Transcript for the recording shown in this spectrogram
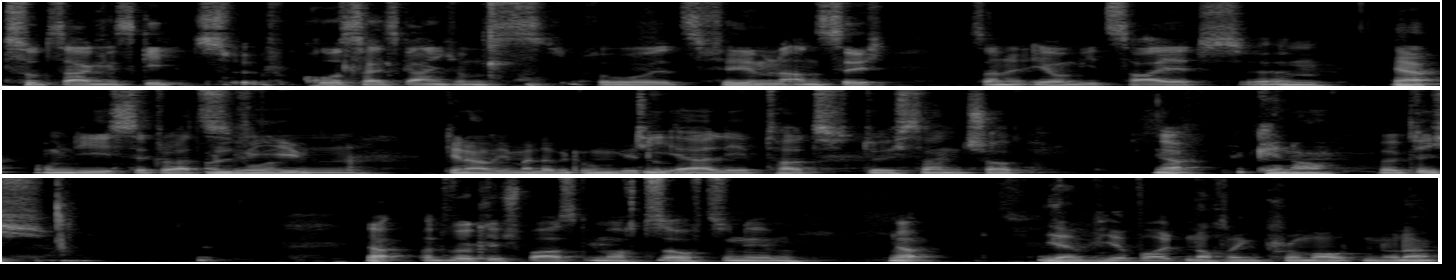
sozusagen, es geht großteils gar nicht ums so jetzt Filmen an sich, sondern eher um die Zeit, ähm, Ja, um die Situation, genau, wie man damit umgeht. die er erlebt hat durch seinen Job. Ja, genau. wirklich. Ja, hat wirklich Spaß gemacht, es aufzunehmen. Ja. Ja, wir wollten noch wegen promoten, oder?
